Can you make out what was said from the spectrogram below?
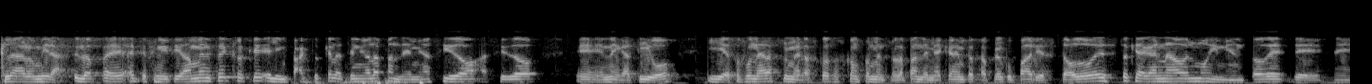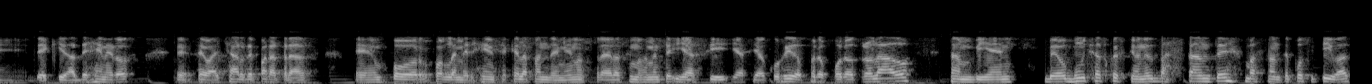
Claro, mira, eh, definitivamente creo que el impacto que le ha tenido la pandemia ha sido, ha sido eh, negativo y eso fue una de las primeras cosas conforme entró la pandemia que me empezó a preocupar y es todo esto que ha ganado el movimiento de, de equidad de géneros se, va a echar de para atrás eh, por, por la emergencia que la pandemia nos trae lastimosamente y así, y así ha ocurrido. Pero por otro lado, también veo muchas cuestiones bastante, bastante positivas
